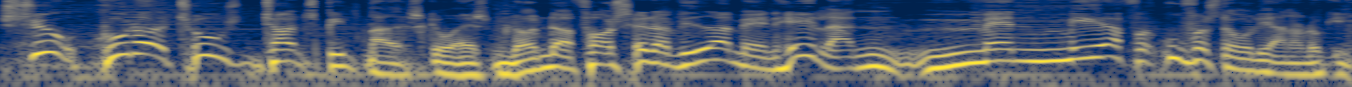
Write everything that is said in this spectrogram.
700.000 tons spildt mad, skriver Esben Lunde, og fortsætter videre med en helt anden, men mere for uforståelig analogi.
